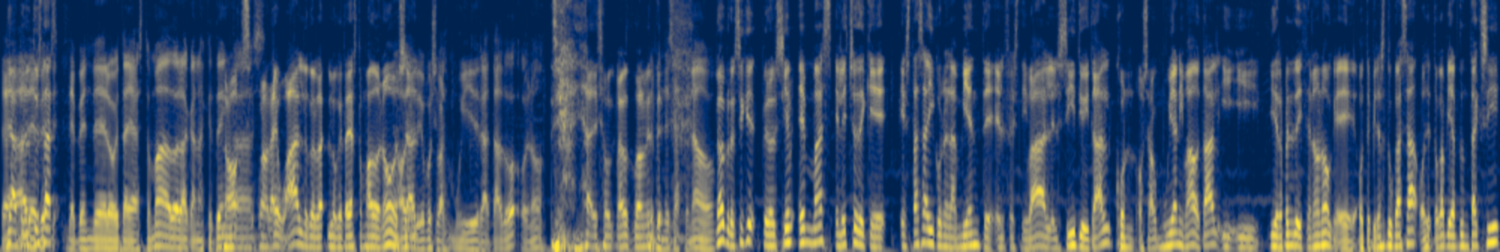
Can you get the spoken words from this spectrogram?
Ya, pero tú depe- estás- de- depende de lo que te hayas tomado, las ganas que No, tengas. sí, bueno, da igual lo que, lo que te hayas tomado, ¿no? No, o sea, digo, pues si vas muy hidratado o no. ya, ya, eso, claro, totalmente. Depende si has cenado. No, pero sí que, pero sí es más el hecho de que estás ahí con el ambiente, el festival, el sitio y tal, con, o sea, muy animado tal, y, y- y de repente te dice, no, no, que o te piras a tu casa o te toca pillarte un taxi,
